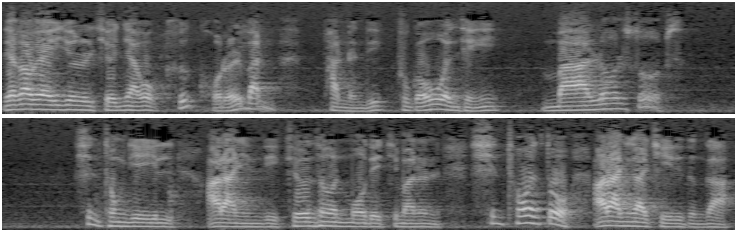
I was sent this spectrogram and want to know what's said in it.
내가 왜 이 죄를 지었냐고 그 고를 받, 받는디 국어 원생이 말로 할 수 없어. 신통제일 아란인디 견성은 못했지만은 신통은 또 아란이가 제일이든가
